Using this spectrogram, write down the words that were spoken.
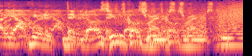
Anybody out here that, that does use ghostwriters? ghostwriters.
